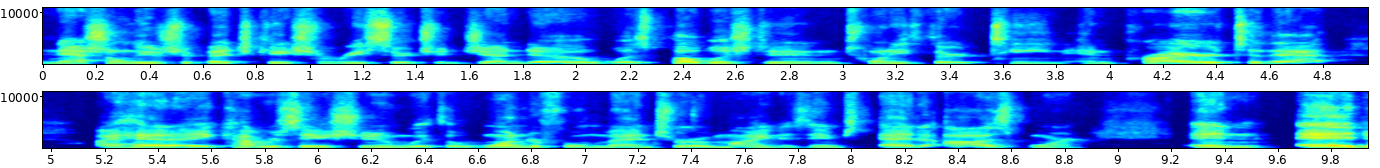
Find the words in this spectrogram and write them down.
National Leadership Education Research Agenda was published in 2013. And prior to that, I had a conversation with a wonderful mentor of mine. His name's Ed Osborne. And Ed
